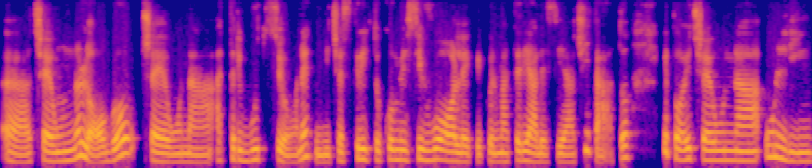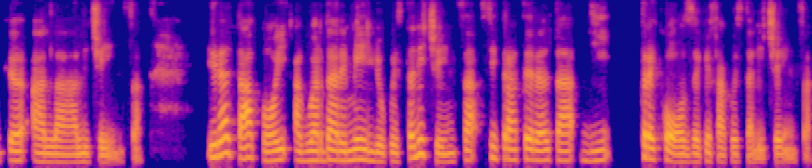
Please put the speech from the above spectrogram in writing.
eh, c'è un logo, c'è un'attribuzione, quindi c'è scritto come si vuole che quel materiale sia citato e poi c'è un link alla licenza. In realtà poi a guardare meglio questa licenza si tratta in realtà di tre cose che fa questa licenza,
